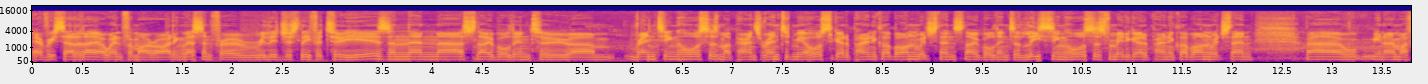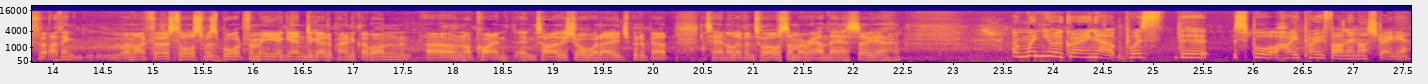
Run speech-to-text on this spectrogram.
every Saturday I went for my riding lesson for religiously for two years, and then uh, snowballed into um, renting horses. My parents rented me a horse to go to Pony Club on, which then snowballed into leasing horses for me to go to Pony Club on, which then, uh, you know, my I think my first horse was bought for me again to go to Pony Club on. Uh, I'm not quite entirely sure what age, but about 10, 11, 12, somewhere around there. So yeah. And when you were growing up, was the sport high profile in Australia?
